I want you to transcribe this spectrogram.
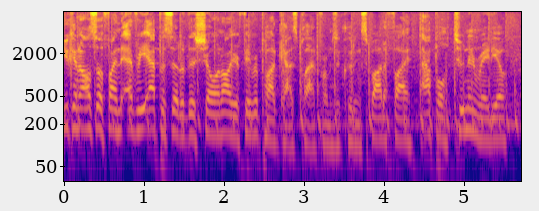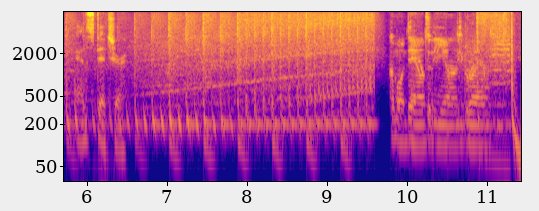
You can also find every episode of this show on all your favorite podcast platforms, including Spotify, Apple, TuneIn Radio, and Stitcher. Come on down to the underground.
